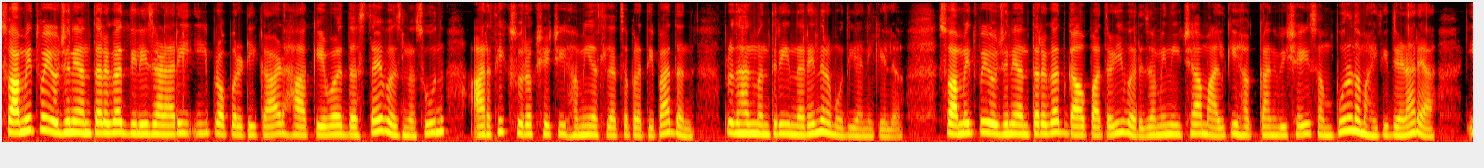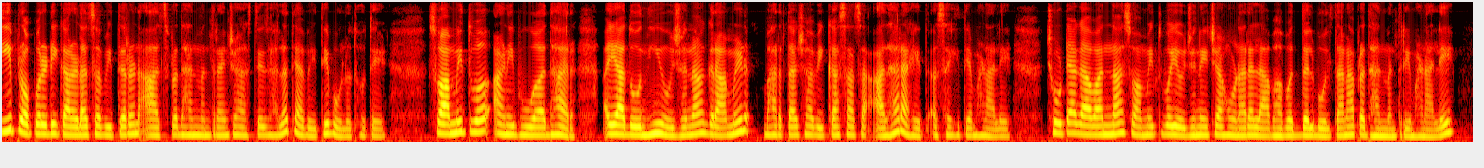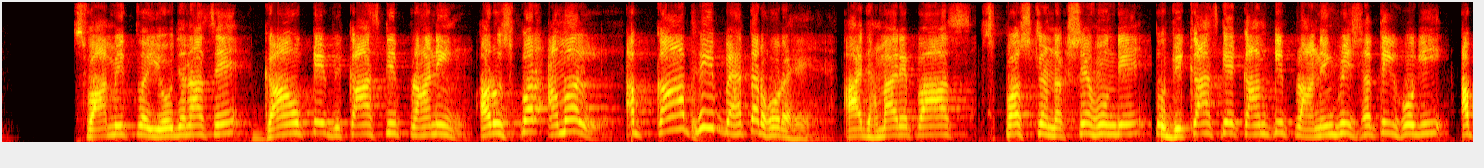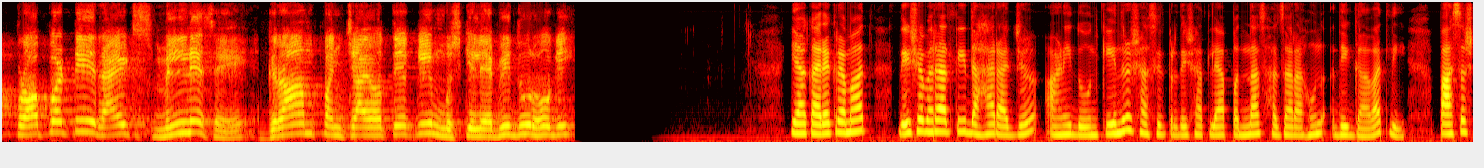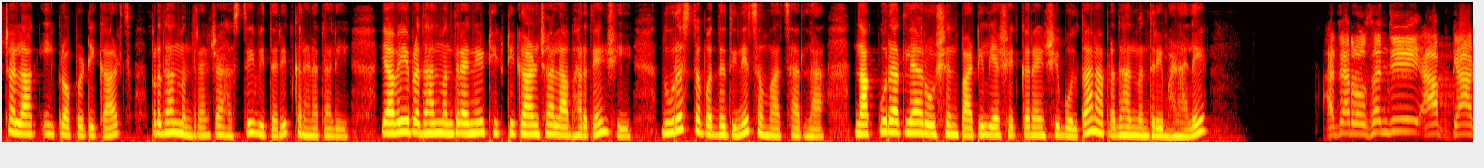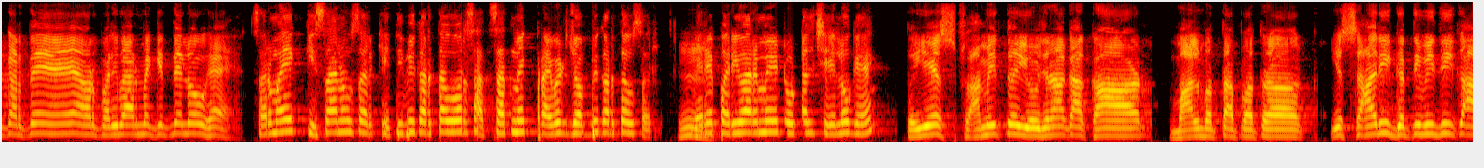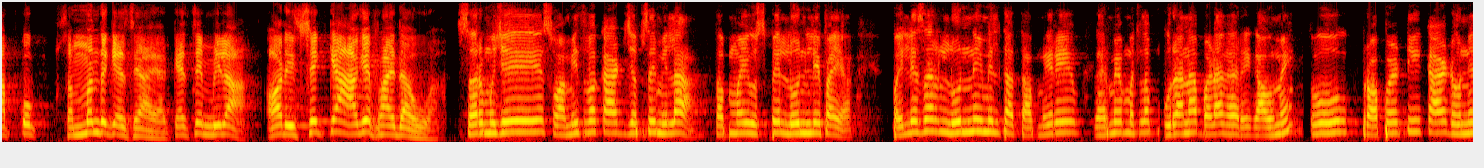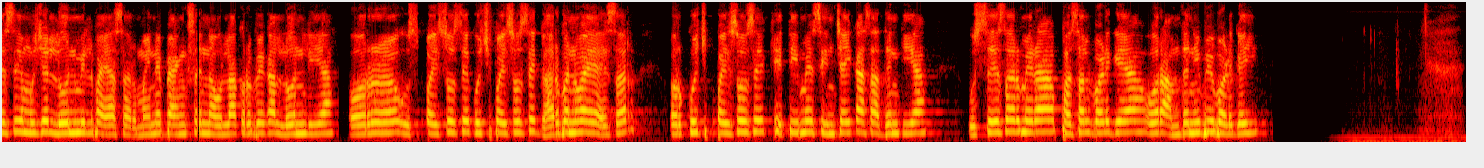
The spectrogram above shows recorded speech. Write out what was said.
स्वामित्व योजनेअंतर्गत दिली जाणारी ई प्रॉपर्टी कार्ड हा केवळ दस्तऐवज नसून आर्थिक सुरक्षेची हमी असल्याचं प्रतिपादन प्रधानमंत्री नरेंद्र मोदी यांनी केलं. स्वामित्व योजनेअंतर्गत गाव पातळीवर जमिनीच्या मालकी हक्कांविषयी संपूर्ण माहिती देणाऱ्या ई प्रॉपर्टी कार्डाचं वितरण आज प्रधानमंत्र्यांच्या हस्ते झालं त्यावेळी ते बोलत होते. स्वामित्व आणि भूआधार या दोन्ही योजना ग्रामीण भारताच्या विकासाचा आधार आहेत असंही ते म्हणाले. छोट्या गावांना स्वामित्व योजनेच्या होणाऱ्या लाभाबद्दल बोलताना प्रधानमंत्री म्हणाले स्वामित्व योजना से गाँव के विकास की प्लानिंग और उस पर अमल अब काफ़ी बेहतर हो रहे हैं। आज हमारे पास स्पष्ट नक्शे होंगे तो विकास के काम की प्लानिंग भी सटीक होगी। अब प्रॉपर्टी राइट्स मिलने से ग्राम पंचायतों की मुश्किलें भी दूर होगी। या कार्यक्रमात देशभरातली दहा राज्य आणि दोन केंद्रशासित प्रदेशातल्या पन्नास हजाराहून अधिक गावातली पासष्ट लाख ई प्रॉपर्टी कार्ड्स प्रधानमंत्र्यांच्या हस्ते वितरित करण्यात आली. यावेळी प्रधानमंत्र्यांनी ठिकठिकाणच्या लाभार्थ्यांशी दूरस्थ पद्धतीने संवाद साधला. नागपुरातल्या रोशन पाटील या शेतकऱ्यांशी बोलताना प्रधानमंत्री म्हणाले अच्छा रोशन जी आप क्या करते हैं और परिवार में कितने लोग हैं? सर मैं एक किसान हूँ सर। खेती भी करता हूँ और साथ साथ में एक प्राइवेट जॉब भी करता हूँ सर। मेरे परिवार में टोटल छह लोग हैं। तो ये स्वामित्व योजना का कार्ड, मालमत्ता पत्रक, ये सारी गतिविधि का आपको संबंध कैसे आया, कैसे मिला और इससे क्या आगे फ़ायदा हुआ? सर, मुझे स्वामित्व कार्ड जब से मिला, तब मैं उस पर लोन ले पाया। पहले सर, लोन नहीं मिलता था। मेरे घर में मतलब पुराना बड़ा घर है गाँव में तो प्रॉपर्टी कार्ड होने से मुझे लोन मिल पाया सर। मैंने बैंक से नौ लाख रुपए का लोन लिया और उस पैसों से, कुछ पैसों से घर बनवाया है सर और कुछ पैसों से खेती में सिंचाई का साधन किया। उससे सर मेरा फसल बढ़ गया और आमदनी भी बढ़ गई।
